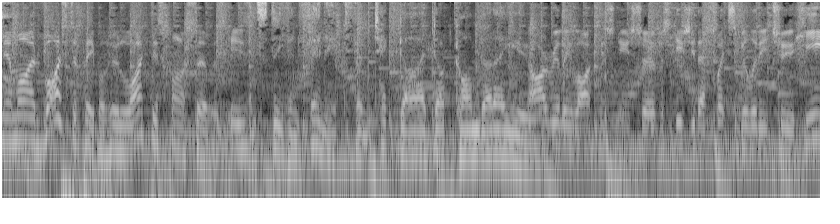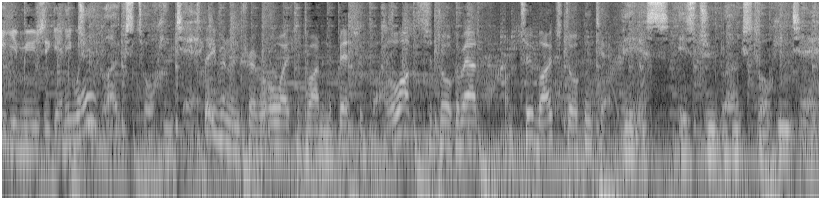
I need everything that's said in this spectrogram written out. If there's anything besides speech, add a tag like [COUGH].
Now, my advice to people who like this kind of service is and Stephen Fenech from TechGuide.com.au. I really like this new service. Gives you that flexibility to hear your music anywhere. Two Blokes Talking Tech. Stephen and Trevor always providing the best advice. Lots to talk about on Two Blokes Talking Tech. This is Two Blokes Talking Tech.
